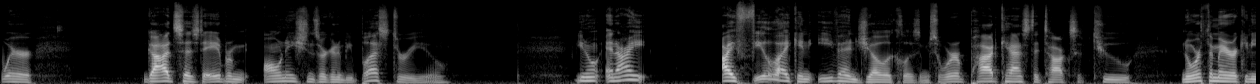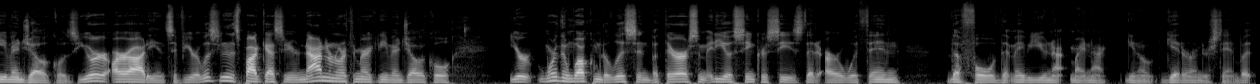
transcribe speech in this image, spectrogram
where God says to Abram, "All nations are going to be blessed through you." You know, and I I feel like in evangelicalism, so we're a podcast that talks to North American evangelicals. You're our audience. If you're listening to this podcast and you're not a North American evangelical, you're more than welcome to listen, but there are some idiosyncrasies that are within the fold that maybe you not might not, you know, get or understand. But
